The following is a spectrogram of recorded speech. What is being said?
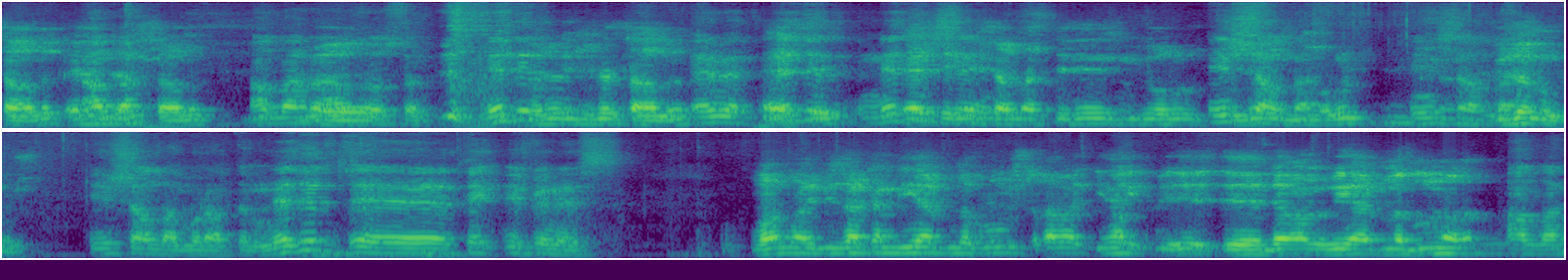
sağlık, elinize Allah- sağlık, Allah razı olsun. Nedir? gönlünüze sağlık. Evet. Her şey, Nedir? her Nedir şey şey? inşallah dediğiniz gibi olur. İnşallah. olur. İnşallah. Güzel olur. İnşallah Murat'ım. Nedir eee, teklifiniz? Vallahi biz zaten bir yardımda bulmuştuk ama yine e, e, devamlı bir yardımda bulunalım. Allah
